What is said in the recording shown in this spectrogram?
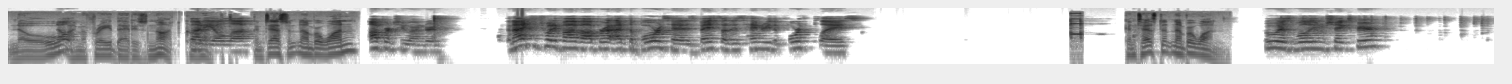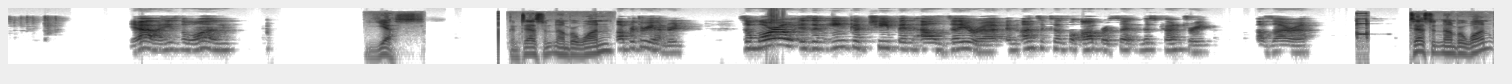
No, Nope. I'm afraid that is not correct. Gladiola. Contestant number one. Opera 200. The 1925 opera At the Boar's Head is based on his Henry IV plays. Contestant number one. Who is William Shakespeare? Yeah, he's the one. Yes. Contestant number one. Opera 300. Zamora is an Inca chief in Alzira, an unsuccessful opera set in this country. Alzira. Contestant number one.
